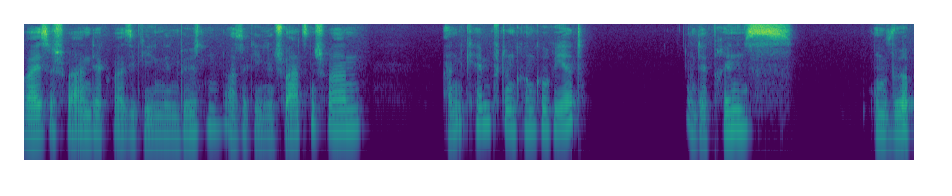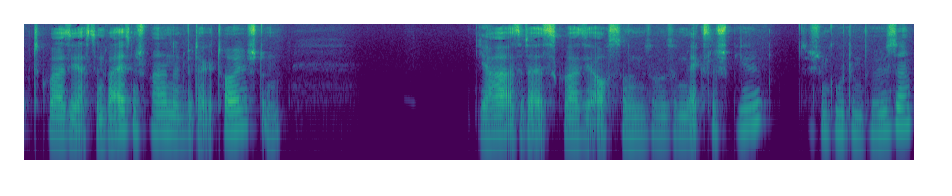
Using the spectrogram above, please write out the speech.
weiße Schwan, der quasi gegen den bösen, also gegen den schwarzen Schwan ankämpft und konkurriert. Und der Prinz umwirbt quasi erst den weißen Schwan, dann wird er getäuscht und ja, also da ist quasi auch so ein, so, so ein Wechselspiel zwischen Gut und Böse.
